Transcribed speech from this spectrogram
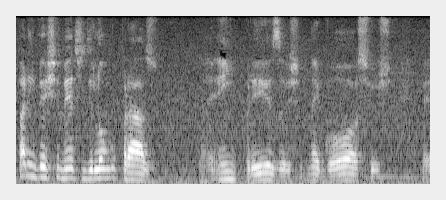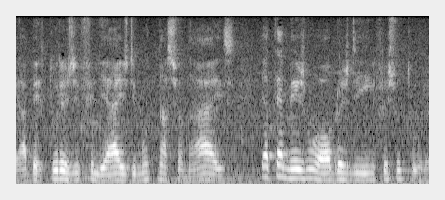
para investimentos de longo prazo né, em empresas, negócios, é, aberturas de filiais de multinacionais e até mesmo obras de infraestrutura.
